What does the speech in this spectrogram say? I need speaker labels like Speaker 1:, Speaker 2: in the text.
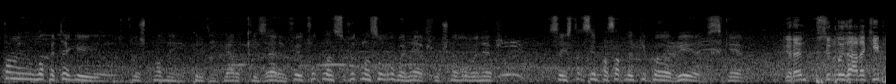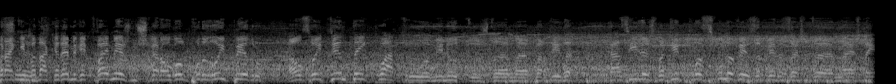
Speaker 1: Então, o Lopetegui, as pessoas podem criticar o que quiserem. Foi, foi, que lançou, foi que lançou o Ruben Neves, foi buscar o Ruben Neves, sem, estar- sem passar pela equipa B sequer.
Speaker 2: Grande possibilidade aqui para a equipa
Speaker 1: Excelente.
Speaker 2: da Académica que vai mesmo chegar ao gol por Rui Pedro aos 84 minutos da partida. Casilhas batido pela segunda vez apenas esta, nesta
